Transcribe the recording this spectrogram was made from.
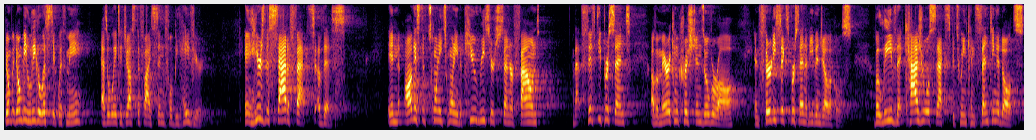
Don't be, don't be legalistic with me as a way to justify sinful behavior. And here's the sad effects of this. In August of 2020, the Pew Research Center found that 50% of American Christians overall and 36% of evangelicals believe that casual sex between consenting adults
